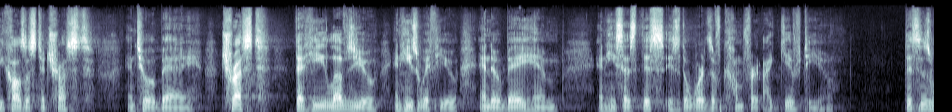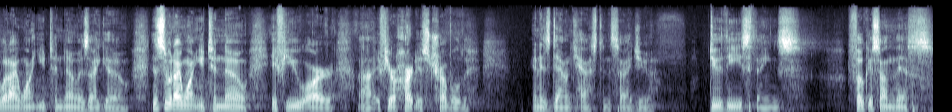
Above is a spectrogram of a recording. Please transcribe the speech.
He calls us to trust and to obey. Trust that he loves you and he's with you, and obey him. And he says, This is the words of comfort I give to you. This is what I want you to know as I go. This is what I want you to know if you are, uh, if your heart is troubled and is downcast inside you. Do these things. Focus on this.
